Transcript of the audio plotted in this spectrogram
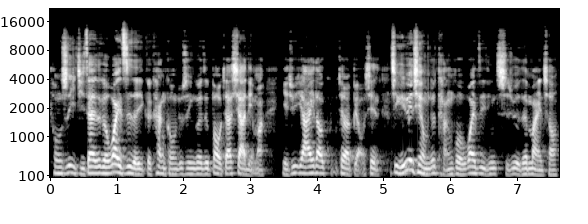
同时，以及在这个外资的一个看空，就是因为这个报价下跌嘛，也去压抑到股价的表现。几个月前我们就谈过，外资已经持续的在卖超。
